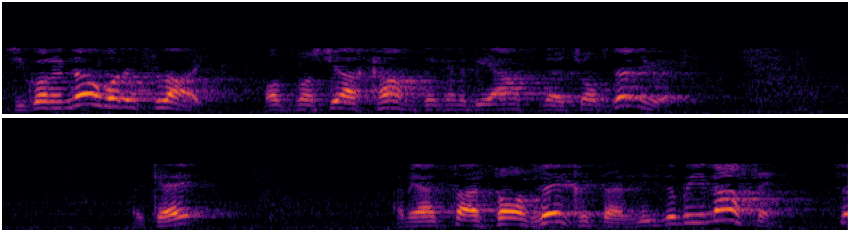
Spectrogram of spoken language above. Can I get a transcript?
So you've got to know what it's like. Once Moshiach comes, they're going to be out of their jobs anyway. Okay? I mean, as, as far as we're concerned, these will be nothing. So,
